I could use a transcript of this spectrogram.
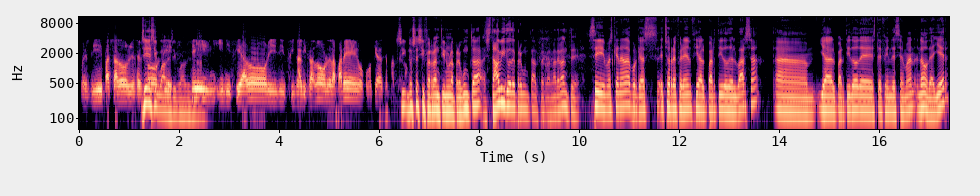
pues di pasador y receptor. Sí, es igual, di- es igual, es di igual. iniciador y di finalizador de la pared o como quieras llamarlo. Sí, no sé si Ferran tiene una pregunta. Está ávido de preguntar, Ferran. Adelante. Sí, más que nada porque has hecho referencia al partido del Barça ah, y al partido de este fin de semana, no, de ayer,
